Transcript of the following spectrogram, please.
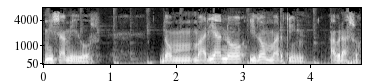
Mis amigos. Don Mariano y Don Martín. Abrazo.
